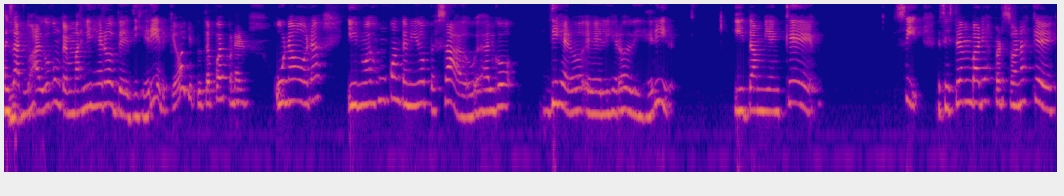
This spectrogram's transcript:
Exacto, algo con que es más ligero de digerir, que oye, tú te puedes poner una hora y no es un contenido pesado, es algo ligero, eh, ligero de digerir. Y también que sí, existen varias personas que,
